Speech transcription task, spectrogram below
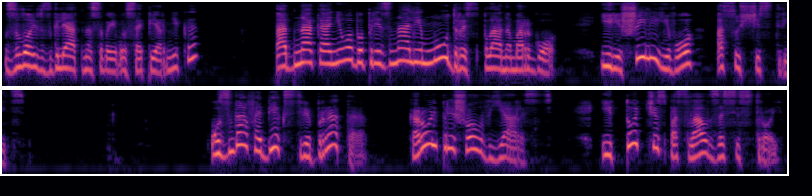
злой взгляд на своего соперника, однако они оба признали мудрость плана Марго и решили его осуществить. Узнав о бегстве брата, король пришел в ярость и тотчас послал за сестрой. —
